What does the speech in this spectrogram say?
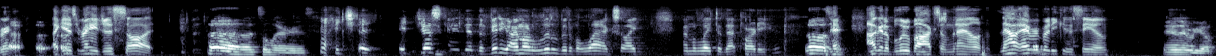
Ray, I guess Ray just saw it. Ah, that's hilarious. I just, it just the, the video. I'm on a little bit of a lag, so I I'm late to that party. Awesome. I'm gonna blue box him now. Now everybody can see him. Yeah, there we go.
